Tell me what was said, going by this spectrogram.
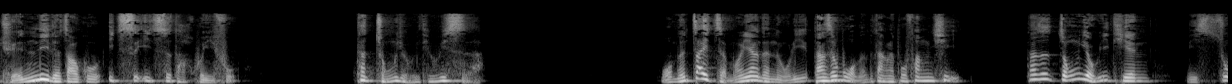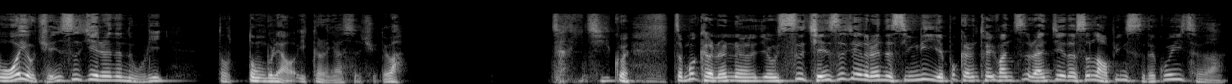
全力的照顾，一次一次他恢复，但总有一天会死啊。我们再怎么样的努力，但是我们当然不放弃，但是总有一天，你所有全世界人的努力都动不了一个人要死去，对吧？很奇怪，怎么可能呢？有世全世界的人的心力，也不可能推翻自然界的生老病死的规则啊。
